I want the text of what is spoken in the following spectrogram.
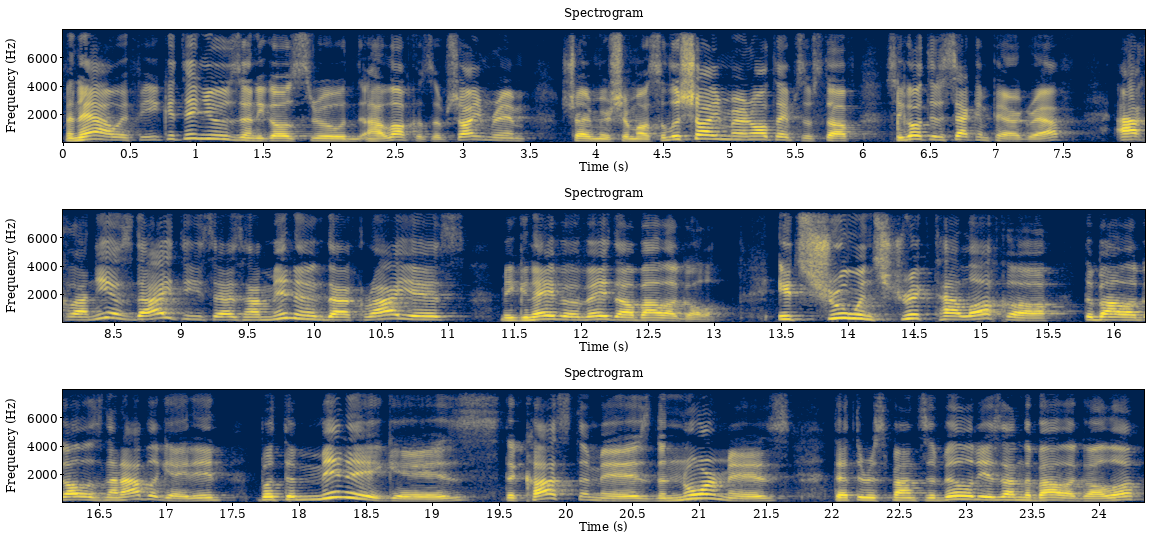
But now, if he continues and he goes through halachas of Shaimrim, Shaimir Shemasa L'Shaimer, and all types of stuff, so you go to the second paragraph. Achlanias Daiti says, Haminug Dachrayis Migneva Veda Balagala. It's true in strict halacha, the balagal is not obligated, but the minig is, the custom is, the norm is that the responsibility is on the balagala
